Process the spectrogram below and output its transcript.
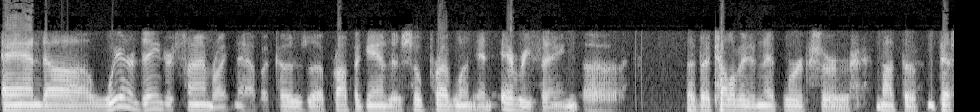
And uh, we're in a dangerous time right now because uh, propaganda is so prevalent in everything. Uh, the television networks are not the best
